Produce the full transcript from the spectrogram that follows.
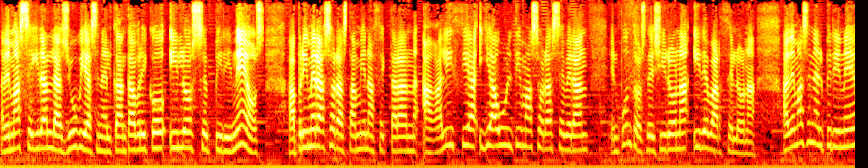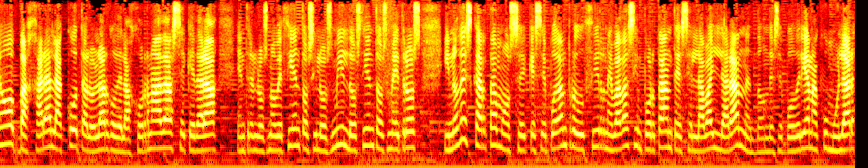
Además, seguirán las lluvias en el Cantábrico y los Pirineos. A primeras horas también afectarán a Galicia y a últimas horas se verán en puntos de Girona y de Barcelona. Además, en el Pirineo bajará la cota a lo largo de la jornada, se quedará entre los 900 y los 1200 metros y no descartamos eh, que se puedan producir nevadas importantes en la Vall donde se podrían acumular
